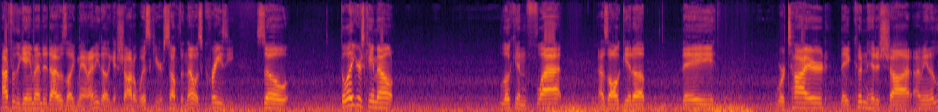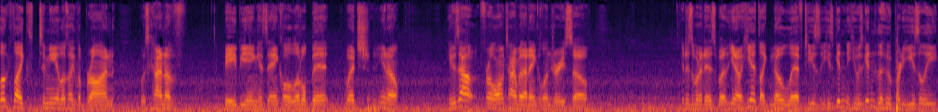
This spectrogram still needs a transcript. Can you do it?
After the game ended, I was like, man, I need like a shot of whiskey or something. That was crazy. So the Lakers came out looking flat as all get up. They were tired. They couldn't hit a shot. I mean, it looked like to me, it looked like LeBron was kind of babying his ankle a little bit, which you know he was out for a long time with that ankle injury, so it is what it is. But you know, he had like no lift. He's he's getting he was getting to the hoop pretty easily,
